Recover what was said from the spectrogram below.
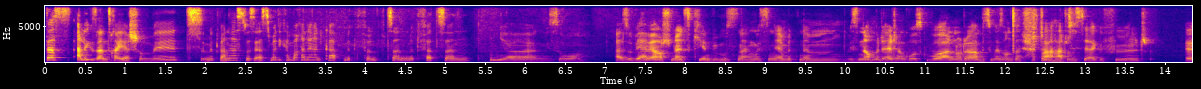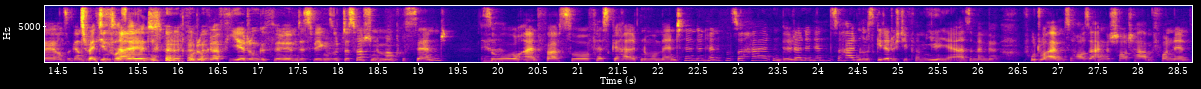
dass Alexandra ja schon mit, mit wann hast du das erste Mal die Kamera in der Hand gehabt? Mit 15, mit 14? Ja, irgendwie so. Also wir haben ja auch schon als Kind, wir mussten sagen, wir sind ja mit einem, wir sind auch mit Eltern groß geworden oder beziehungsweise unser Papa Stimmt. hat uns ja gefühlt äh, unsere ganze Kindheit fotografiert und gefilmt. Deswegen so, das war schon immer präsent. Ja. So einfach so festgehaltene Momente in den Händen zu halten, Bilder in den Händen zu halten. Und es geht ja durch die Familie. Also wenn wir Fotoalben zu Hause angeschaut haben von den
